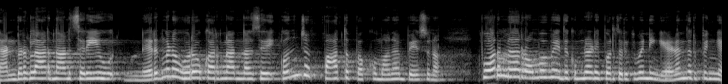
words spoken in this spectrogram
நண்பர்களாக இருந்தாலும் சரி நெருங்கின உறவுக்காரங்களாக இருந்தாலும் சரி கொஞ்சம் பார்த்து பக்குவமாக தான் பேசணும். பொறுமை ரொம்பவே இதுக்கு முன்னாடி பொறுத்த வரைக்குமே நீங்கள் இழந்திருப்பீங்க.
